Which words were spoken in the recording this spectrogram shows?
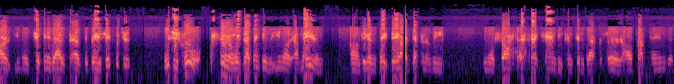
are you know taking it as as the greatest hit, which is which is cool, which I think is you know amazing um, because they they are definitely you know songs that, that can be considered that for sure, all top tens and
